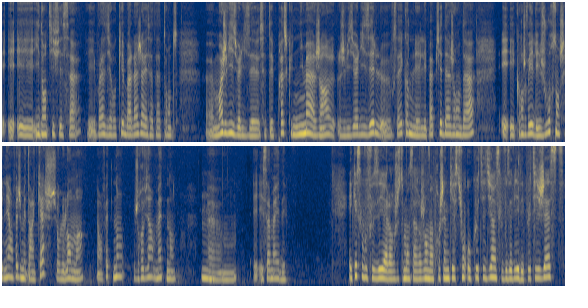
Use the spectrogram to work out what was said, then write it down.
et, identifier ça. Et voilà, dire, OK, bah là, j'avais cette attente. moi, je visualisais, c'était presque une image. Hein. je visualisais, le, vous savez, comme les, les papiers d'agenda. Et, quand je voyais les jours s'enchaîner, en fait, je mettais un cache sur le lendemain. Et en fait, non, je reviens maintenant. Hmm. Euh, et, ça m'a aidé. Et qu'est-ce que vous faisiez? Alors justement, ça rejoint ma prochaine question au quotidien. Est-ce que vous aviez des petits gestes,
